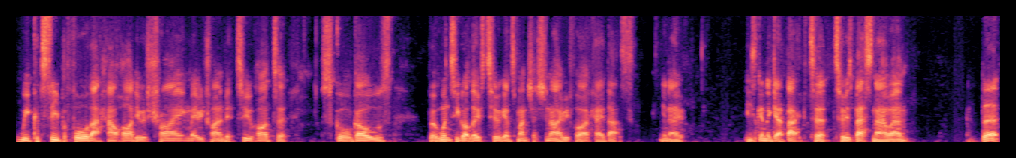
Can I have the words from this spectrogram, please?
we could see before that how hard he was trying, maybe trying a bit too hard to score goals. But once he got those two against Manchester United, we thought, okay, that's you know he's going to get back to to his best now. Um, but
